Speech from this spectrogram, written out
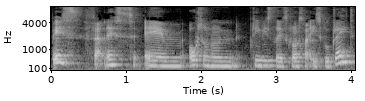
Base Fitness, um, also known previously as CrossFit East Kilbride,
